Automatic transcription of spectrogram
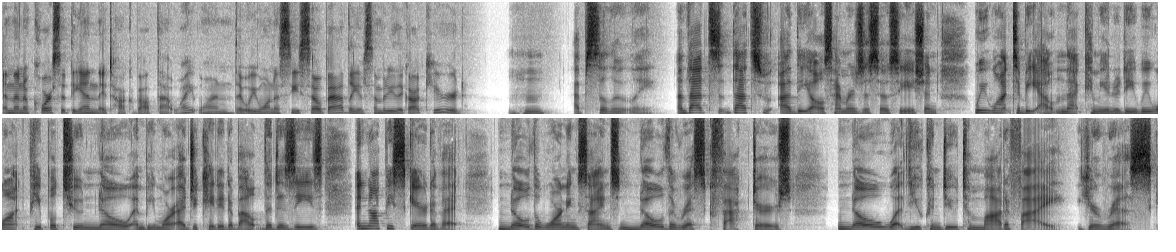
And then, of course, at the end, they talk about that white one that we want to see so badly of somebody that got cured. Mm-hmm. Absolutely. And that's that's uh, the Alzheimer's Association. We want to be out in that community. We want people to know and be more educated about the disease and not be scared of it. Know the warning signs, know the risk factors, know what you can do to modify your risk.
